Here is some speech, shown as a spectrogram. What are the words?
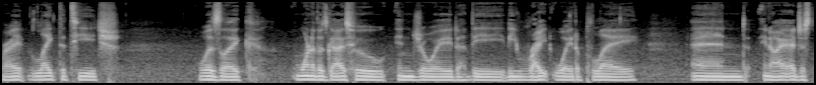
right? Like to teach, was like one of those guys who enjoyed the the right way to play, and you know, I, I just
